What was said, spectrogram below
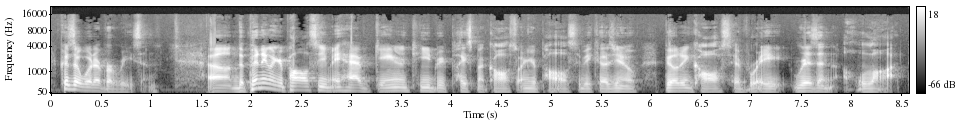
because of whatever reason. Um, depending on your policy, you may have guaranteed replacement costs on your policy because, you know, building costs have ra- risen a lot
